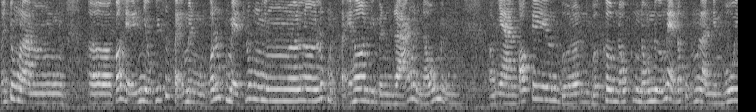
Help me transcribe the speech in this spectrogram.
Nói chung là uh, có thể nhiều khi sức khỏe mình cũng có lúc mệt lúc lúc mình khỏe hơn thì mình ráng mình nấu mình ở nhà có cái bữa bữa cơm nấu nấu nướng này nó cũng là niềm vui.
